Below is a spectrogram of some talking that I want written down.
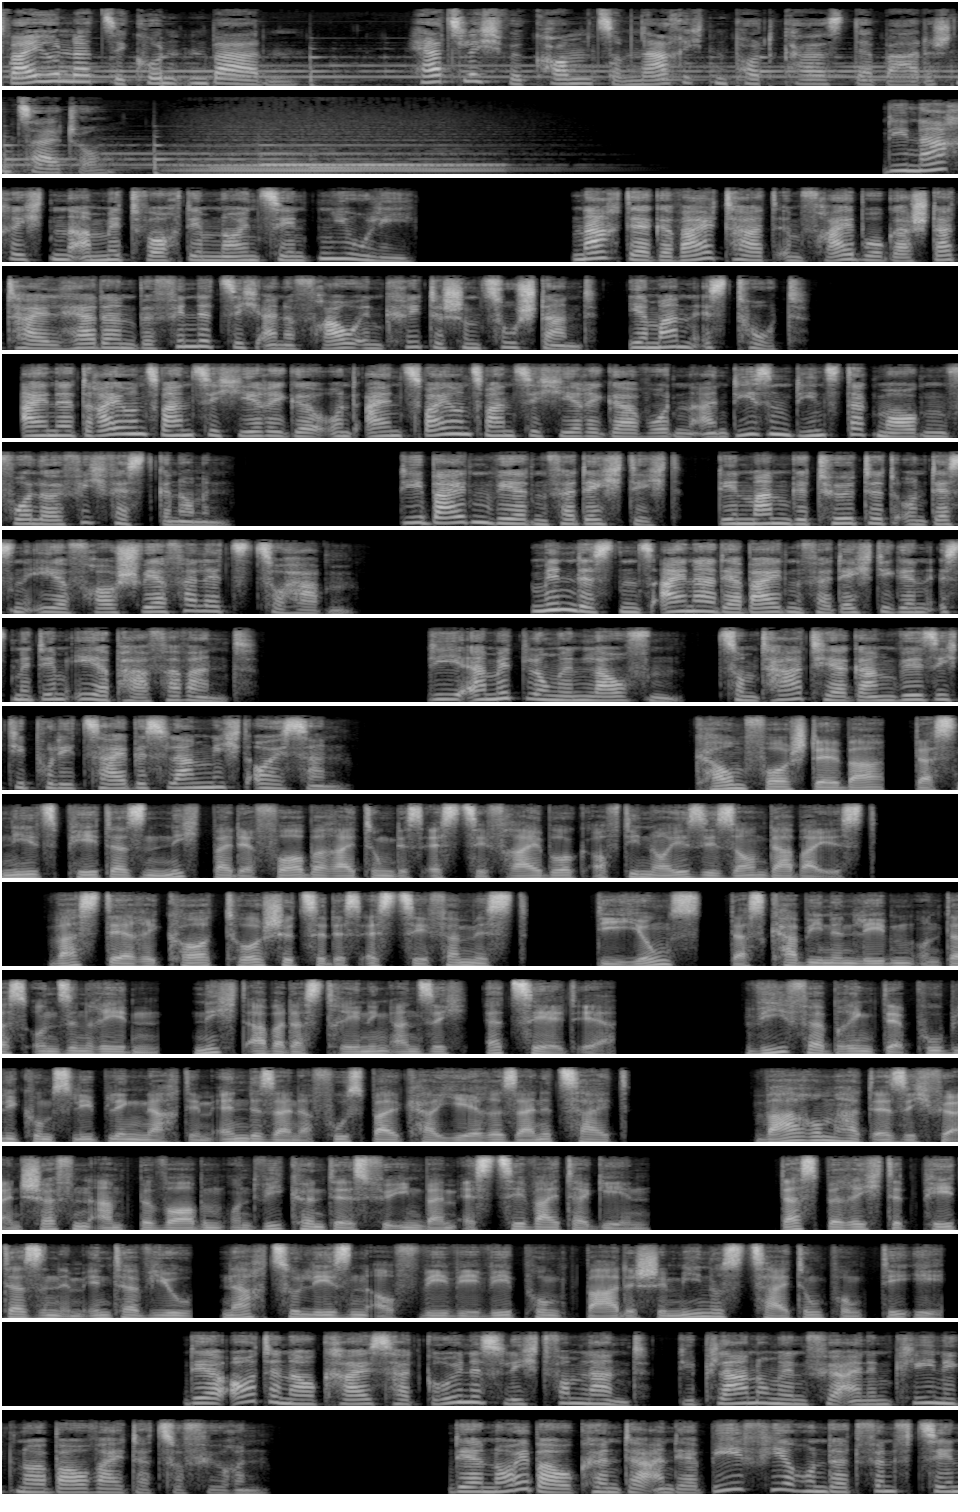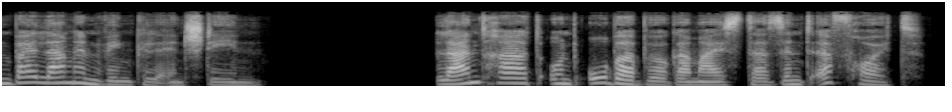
200 Sekunden Baden. Herzlich willkommen zum Nachrichtenpodcast der Badischen Zeitung. Die Nachrichten am Mittwoch, dem 19. Juli. Nach der Gewalttat im Freiburger Stadtteil Herdern befindet sich eine Frau in kritischem Zustand. Ihr Mann ist tot. Eine 23-Jährige und ein 22-Jähriger wurden an diesem Dienstagmorgen vorläufig festgenommen. Die beiden werden verdächtigt, den Mann getötet und dessen Ehefrau schwer verletzt zu haben. Mindestens einer der beiden Verdächtigen ist mit dem Ehepaar verwandt. Die Ermittlungen laufen, zum Tathergang will sich die Polizei bislang nicht äußern. Kaum vorstellbar, dass Nils Petersen nicht bei der Vorbereitung des SC Freiburg auf die neue Saison dabei ist. Was der Rekordtorschütze des SC vermisst. Die Jungs, das Kabinenleben und das Unsinnreden, nicht aber das Training an sich, erzählt er. Wie verbringt der Publikumsliebling nach dem Ende seiner Fußballkarriere seine Zeit? Warum hat er sich für ein Schöffenamt beworben und wie könnte es für ihn beim SC weitergehen? Das berichtet Petersen im Interview, nachzulesen auf www.badische-zeitung.de. Der Ortenaukreis hat grünes Licht vom Land, die Planungen für einen Klinikneubau weiterzuführen. Der Neubau könnte an der B415 bei Langenwinkel entstehen. Landrat und Oberbürgermeister sind erfreut.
